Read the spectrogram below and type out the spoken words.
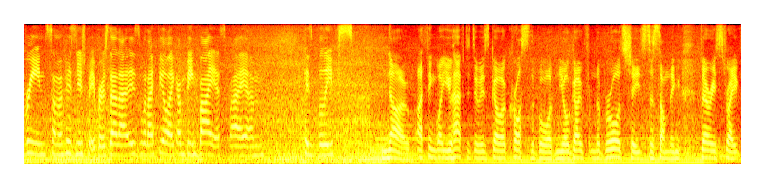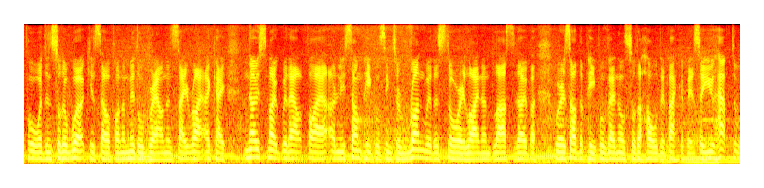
read some of his newspapers, that, is what I feel like I'm being biased by um, his beliefs. No, I think what you have to do is go across the board and you'll go from the broadsheets to something very straightforward and sort of work yourself on a middle ground and say, right, okay, no smoke without fire. Only some people seem to run with a storyline and blast it over, whereas other people then will sort of hold it back a bit. So you have to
